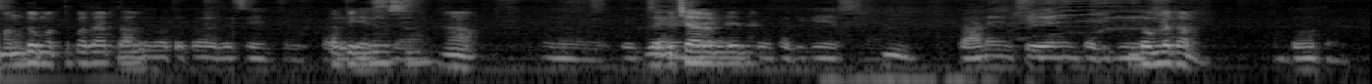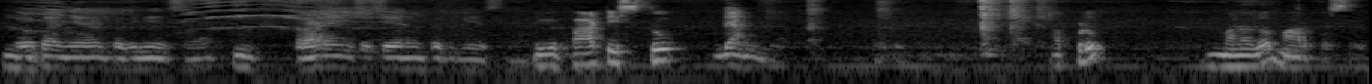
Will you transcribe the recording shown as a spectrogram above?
మందు మత్తు పదార్థాలు. ప్రతిజ్ఞ చేస్తున్నాను. దొంగతనం? ప్రతిజ్ఞ ప్రతిజ్ఞ ఇవి పాటిస్తూ ధ్యానం అప్పుడు మనలో మార్పు వస్తుంది.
